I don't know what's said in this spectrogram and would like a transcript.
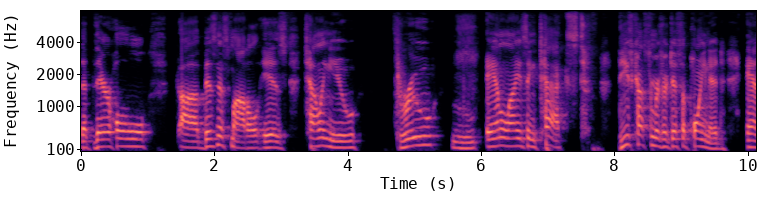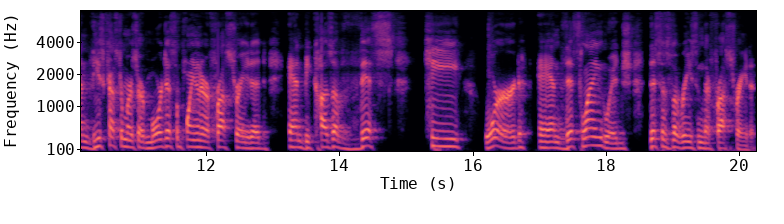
That their whole uh, business model is telling you through analyzing text these customers are disappointed and these customers are more disappointed or frustrated and because of this key word and this language, this is the reason they're frustrated.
